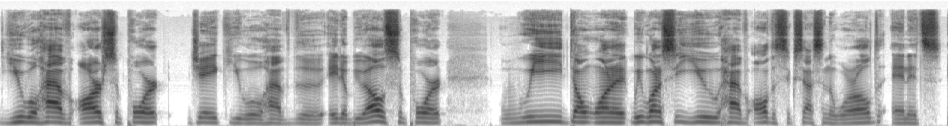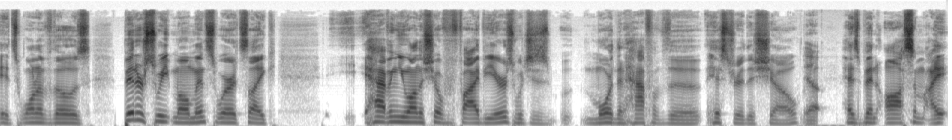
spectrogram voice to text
you will have our support. Jake, you will have the AWL's support we don't want to we want to see you have all the success in the world and it's it's one of those bittersweet moments where it's like having you on the show for 5 years which is more than half of the history of this show Yep. has been awesome i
